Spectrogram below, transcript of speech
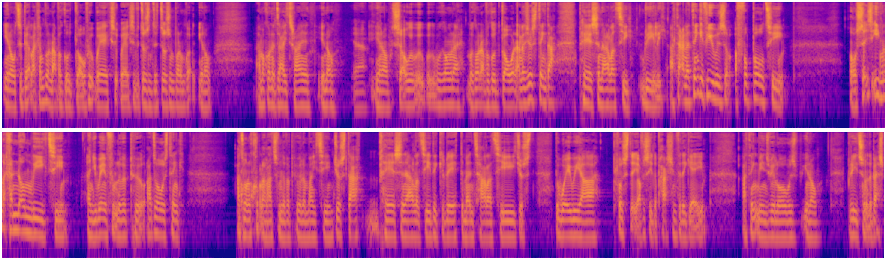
You know, it's a bit like I'm going to have a good go. If it works, it works. If it doesn't, it doesn't. But I'm going, you know, I'm not going to die trying. You know, Yeah. you know. So we- we- we're going to we're going to have a good go, and I just think that personality really. I th- and I think if you was a football team, or so it's even like a non-league team, and you weren't from Liverpool, I'd always think. I'd want a couple of lads from Liverpool in my team. Just that personality, the grit, the mentality, just the way we are, plus the, obviously the passion for the game. I think means we'll always, you know, breed some of the best,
